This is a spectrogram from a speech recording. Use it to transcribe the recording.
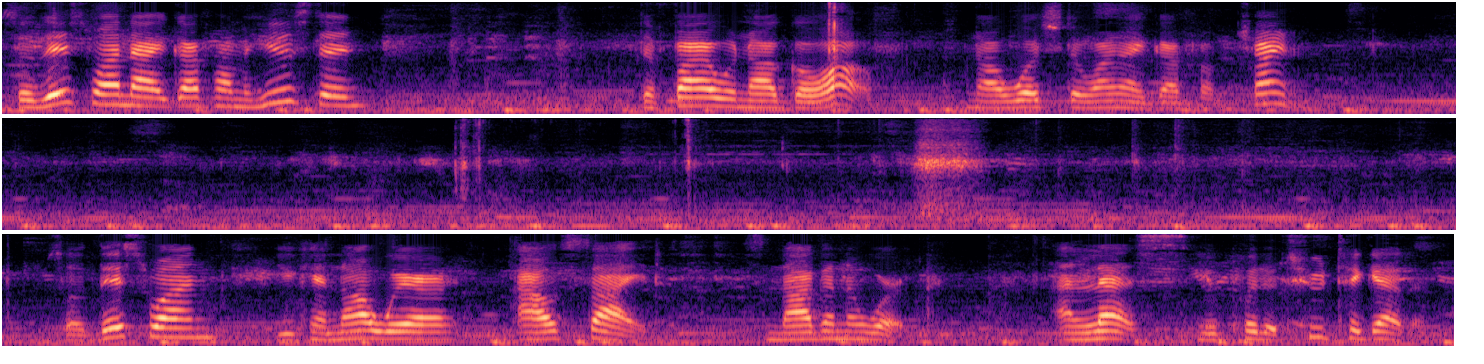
So this one I got from Houston, the fire will not go off. Now watch the one I got from China. So this one you cannot wear outside. It's not gonna work unless you put the two together.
